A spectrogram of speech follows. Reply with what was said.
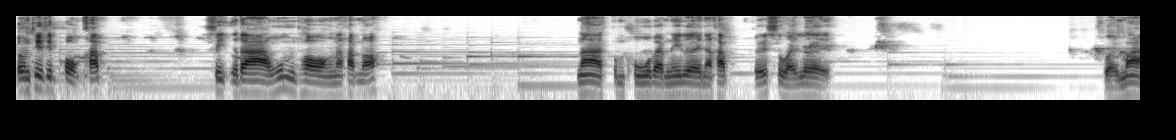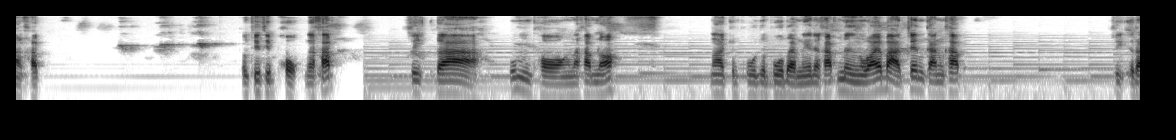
ต้นที่สิบหกครับ สิราหุ้มทองนะครับเนาะหน้าชมพูแบบนี้เลยนะครับ สวยๆเลย สวยมากครับ ต้นที่สิบหกนะครับ สิราหุ้มทองนะครับเนาะ หน้าชมพูชมพูแบบนี้นะครับหนึ่งร้อยบาทเช่นกันครับสิร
